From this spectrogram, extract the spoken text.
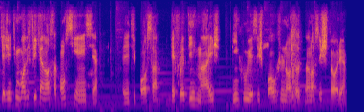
que a gente modifique a nossa consciência, a gente possa refletir mais e incluir esses povos na nossa, na nossa história.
